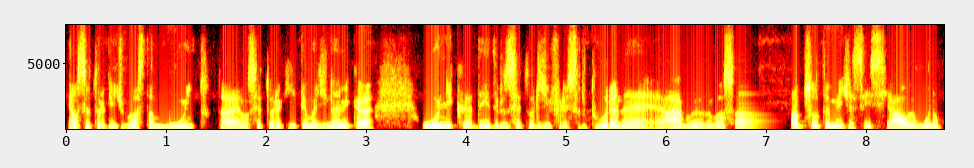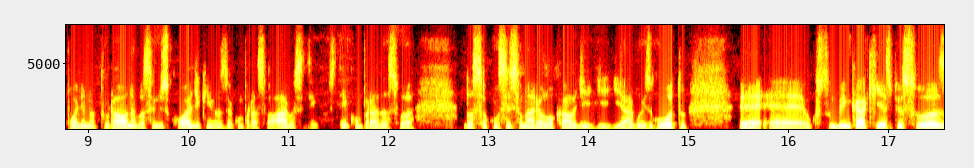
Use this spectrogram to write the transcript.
é um setor que a gente gosta muito, tá? É um setor que tem uma dinâmica única dentro do setor de infraestrutura, né? A água é um negócio absolutamente essencial, é um monopólio natural, né? Você não escolhe quem você comprar sua água, você tem, você tem que comprar da sua, da sua concessionária local de, de, de água e esgoto. É, é, eu costumo brincar aqui, as pessoas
